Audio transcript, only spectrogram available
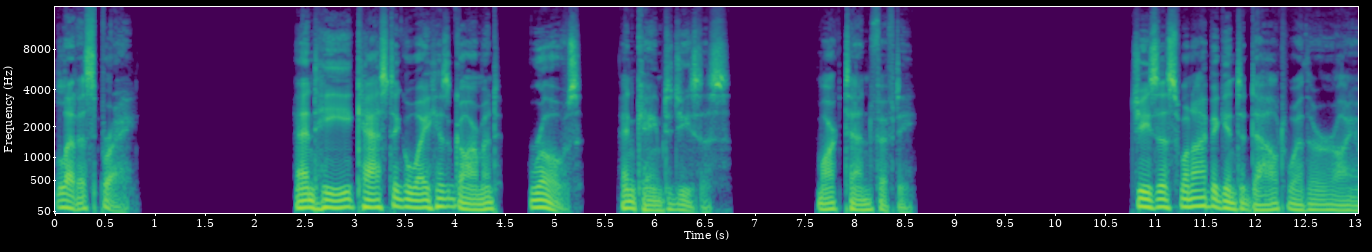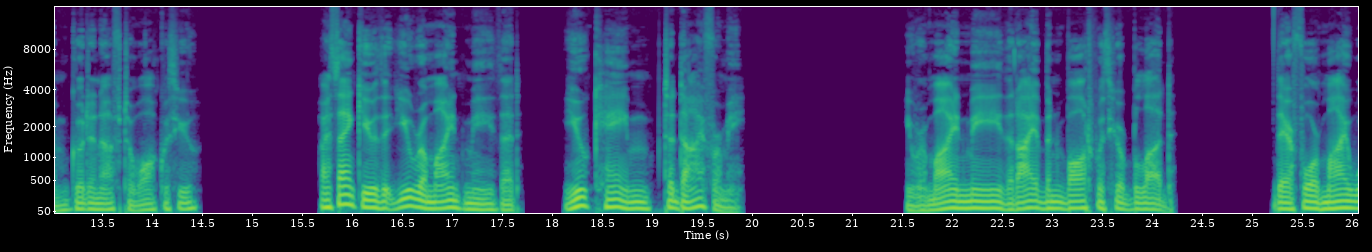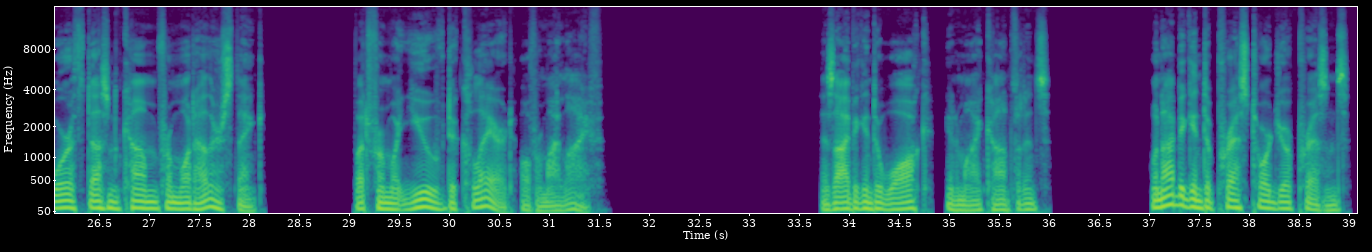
Let us pray. And he, casting away his garment, rose and came to Jesus. Mark 10:50. Jesus, when I begin to doubt whether I am good enough to walk with you, I thank you that you remind me that you came to die for me. You remind me that I have been bought with your blood. Therefore, my worth doesn't come from what others think, but from what you've declared over my life. As I begin to walk in my confidence, when I begin to press toward your presence,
